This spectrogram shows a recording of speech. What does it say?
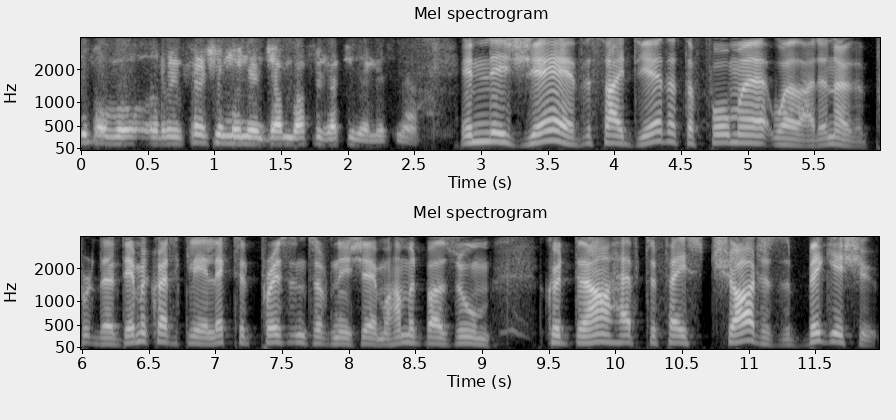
refresh and jump Africa to listener. In Niger, this idea that the former, well, I don't know, the, the democratically elected president of Niger, Mohamed Bazoum, could now have to face charges is a big issue.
